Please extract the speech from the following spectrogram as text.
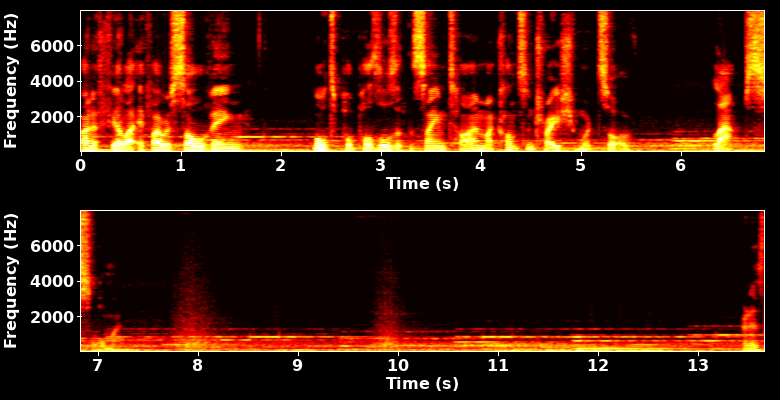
kind of feel like if I was solving multiple puzzles at the same time, my concentration would sort of lapse almost. It is.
